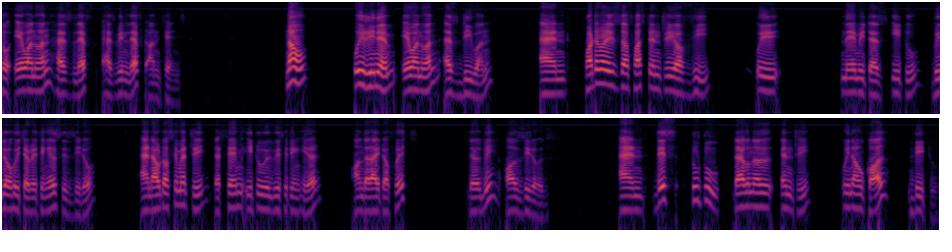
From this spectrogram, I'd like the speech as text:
So, a 1 1 has left has been left unchanged. Now, we rename a 1 1 as d 1 and whatever is the first entry of V we name it as E 2 below which everything else is 0 and out of symmetry that same E 2 will be sitting here on the right of which there will be all zeros and this 2 2 diagonal entry we now call D 2.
